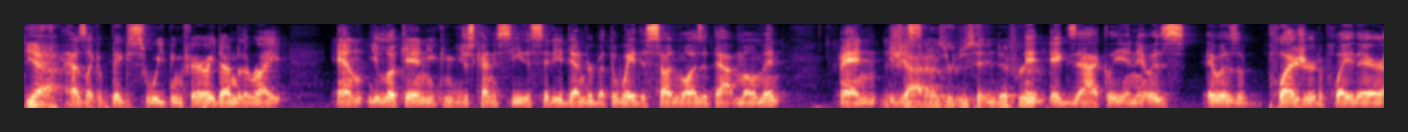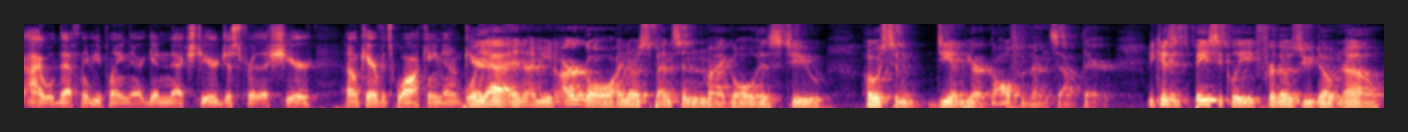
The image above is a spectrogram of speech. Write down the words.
Yeah, It has like a big sweeping fairway down to the right. And you look in, you can just kind of see the city of Denver, but the way the sun was at that moment and the it just- shadows were just hitting different. it, exactly, and it was it was a pleasure to play there. I will definitely be playing there again next year, just for the sheer. I don't care if it's walking. I don't care. Well, yeah, and I mean, our goal, I know Spence and my goal is to host some DNVR golf events out there because it's basically, for those who don't know,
